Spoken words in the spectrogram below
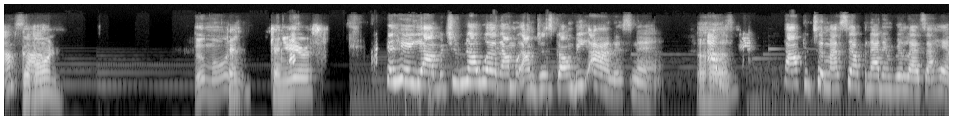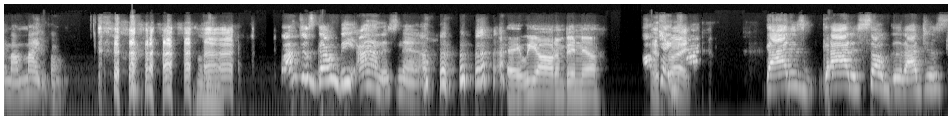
I'm sorry. Good morning. Good morning. Can can you hear us? I can hear y'all, but you know what? I'm I'm just gonna be honest now. I Uh-huh. was talking to myself and I didn't realize I had my mic on. I'm just gonna be honest now. Hey, we all done been there. That's Okay, right. God is God is so good. I just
